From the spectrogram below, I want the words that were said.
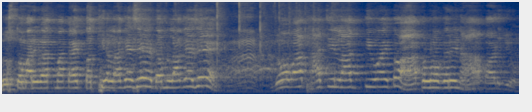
દોસ્તો મારી વાતમાં કાંઈ તથ્ય લાગે છે? દમ લાગે છે? જો વાત સાચી લાગતી હોય તો હાકલો કરીને હા પાડજો.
